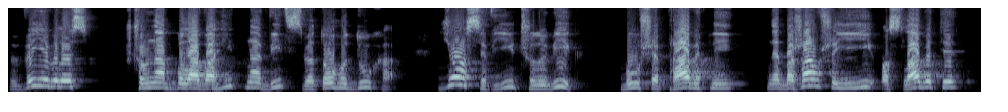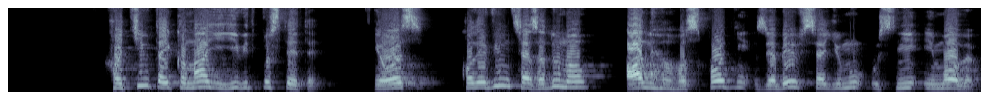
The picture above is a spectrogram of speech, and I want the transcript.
виявилось, що вона була вагітна від Святого Духа. Йосиф, її чоловік, бувши праведний, не бажавши її ослабити, хотів тайкома її відпустити. І ось, коли він це задумав, ангел Господній з'явився йому у сні і мовив:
